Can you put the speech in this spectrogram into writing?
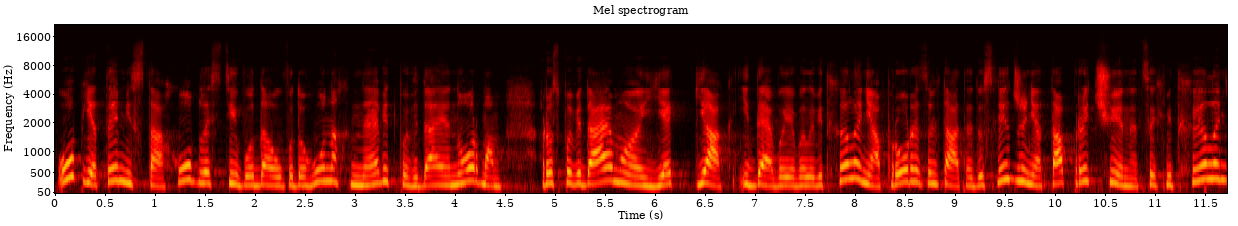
У п'яти містах області вода у водогонах не відповідає нормам. Розповідаємо, як, як і де виявили відхилення, про результати дослідження та причини цих відхилень.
